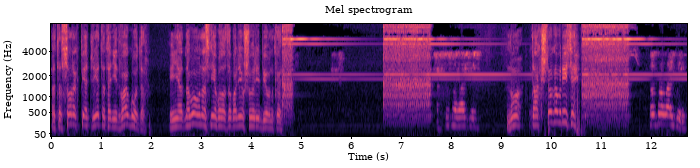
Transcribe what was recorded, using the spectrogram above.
Это 45 лет, это не два года. И ни одного у нас не было заболевшего ребенка. Ну, так что говорите? Что за лагерь?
